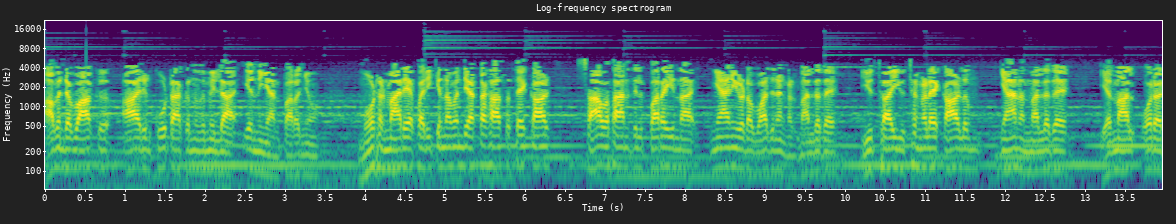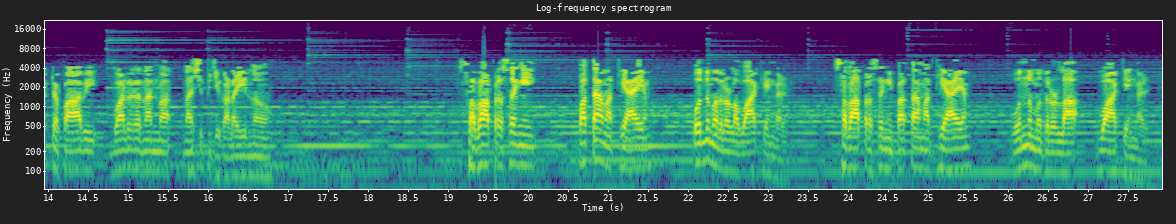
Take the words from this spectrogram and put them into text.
അവന്റെ വാക്ക് ആരും കൂട്ടാക്കുന്നതുമില്ല എന്ന് ഞാൻ പറഞ്ഞു. മൂഢന്മാരെ ഭരിക്കുന്നവന്റെ അട്ടഹാസത്തെക്കാൾ സാവധാനത്തിൽ പറയുന്ന ജ്ഞാനിയുടെ വചനങ്ങൾ നല്ലത് യുദ്ധയുദ്ധങ്ങളെക്കാളും ജ്ഞാനം നല്ലത്. എന്നാൽ ഒരൊറ്റ പാവി വളരെ നന്മ നശിപ്പിച്ചു കളയുന്നു. സഭാപ്രസംഗി പത്താം അധ്യായം ഒന്നു മുതലുള്ള വാക്യങ്ങൾ. സഭാപ്രസംഗി പത്താം അധ്യായം ഒന്നു മുതലുള്ള വാക്യങ്ങൾ.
